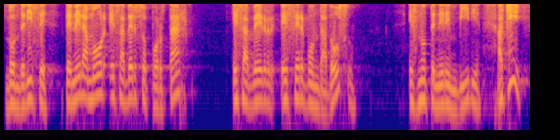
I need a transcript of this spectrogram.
donde dice, tener amor es saber soportar, es saber, es ser bondadoso, es no tener envidia. Aquí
